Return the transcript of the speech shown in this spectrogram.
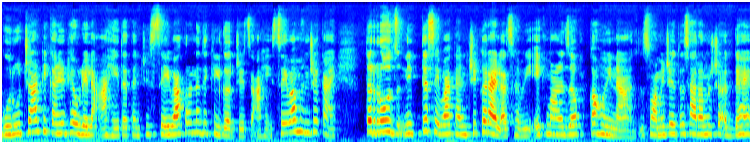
गुरुच्या ठिकाणी ठेवलेलं आहे तर त्यांची सेवा करणं देखील गरजेचं आहे. सेवा म्हणजे काय? तर रोज नित्यसेवा त्यांची करायलाच हवी. एक माळ जप का होईना स्वामी चरित्र सारामृतचे अध्याय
